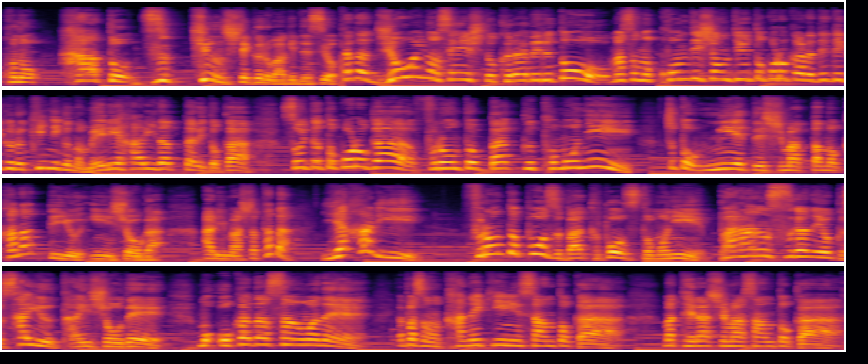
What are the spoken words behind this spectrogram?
このハートズッキュンしてくるわけですよ。ただ上位の選手と比べると、まあそのコンディションというところから出てくる筋肉のメリハリだったりとか、そういったところがフロントバックともに、ちょっと見えてしまったのかなっていう印象がありました。ただ、やはり、フロントポーズ、バックポーズともに、バランスがね、よく左右対称で、もう岡田さんはね、やっぱその金金さんとか、まあ、寺島さんとか、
